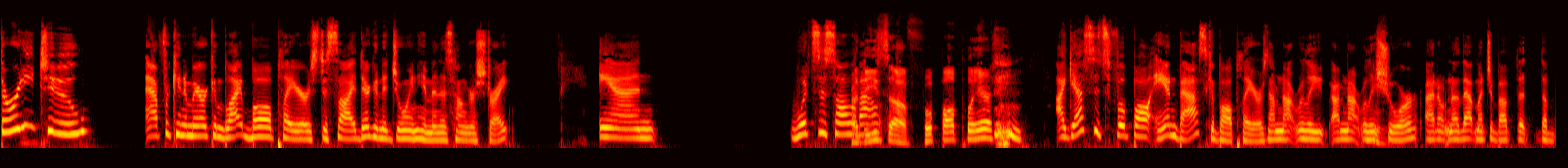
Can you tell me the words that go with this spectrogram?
32 African American black ball players decide they're going to join him in this hunger strike. And what's this all Are about? these uh, football players? I guess it's football and basketball players. I'm not really I'm not really sure. I don't know that much about the the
